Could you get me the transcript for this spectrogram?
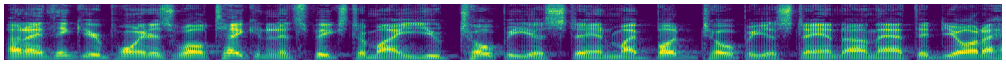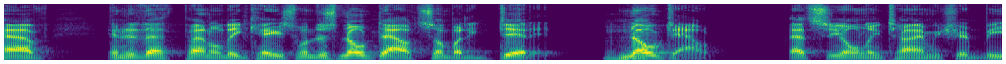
and I think your point is well taken, and it speaks to my utopia stand, my budtopia stand on that. That you ought to have in a death penalty case when there's no doubt somebody did it, Mm-hmm. no doubt. That's the only time you should be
